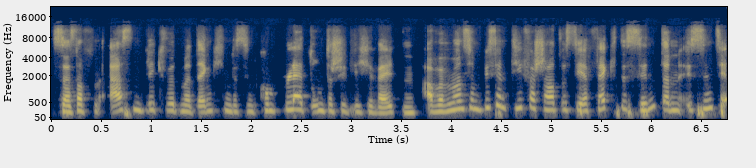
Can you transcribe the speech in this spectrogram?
Das heißt, auf den ersten Blick würde man denken, das sind komplett unterschiedliche Welten. Aber wenn man so ein bisschen tiefer schaut, was die Effekte sind, dann sind sie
